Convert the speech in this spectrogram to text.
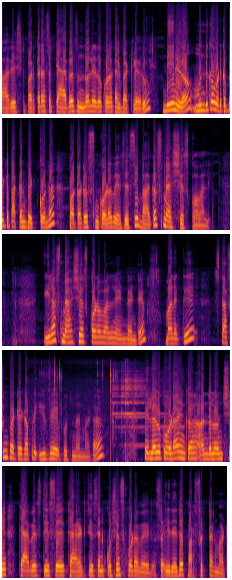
బాగా ఇష్టపడతారు. అసలు క్యాబేజ్ ఉందో లేదో కూడా కనిపెట్టలేరు. దీనిలో ముందుగా ఉడకబెట్టి పక్కన పెట్టుకున్న పొటాటోస్ని కూడా వేసేసి బాగా స్మాష్ చేసుకోవాలి. ఇలా స్మాష్ చేసుకోవడం వలన ఏంటంటే మనకి స్టఫింగ్ పెట్టేటప్పుడు ఈజీ అయిపోతుంది అనమాట పిల్లలు కూడా ఇంకా అందులోంచి క్యాబేజ్ తీసే క్యారెట్ తీసే అని క్వశ్చన్స్ కూడా వేయరు. సో ఇదైతే పర్ఫెక్ట్ అనమాట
